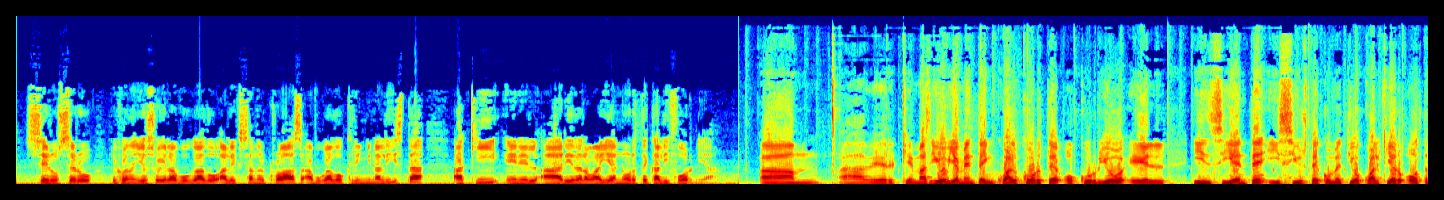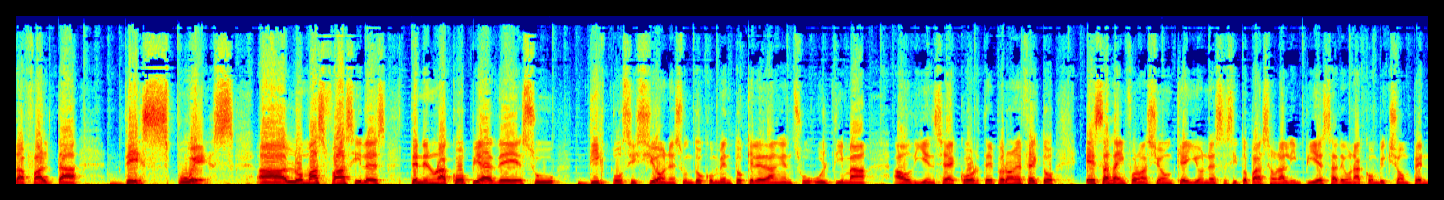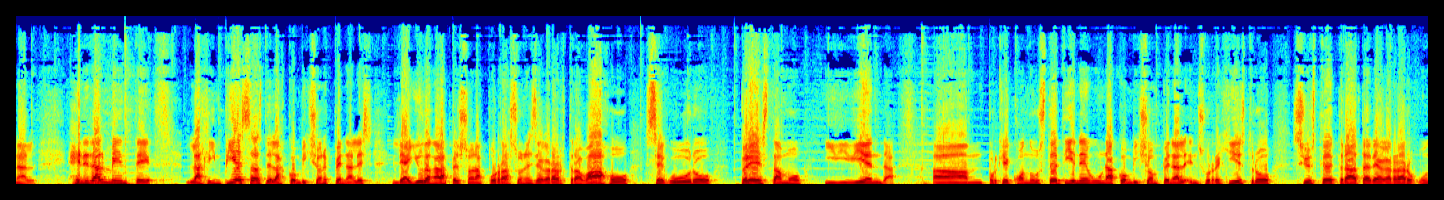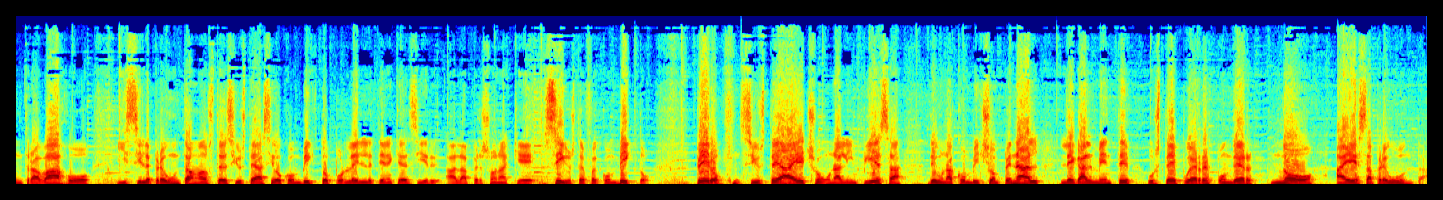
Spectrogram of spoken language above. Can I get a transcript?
1-800-530-1800. Recuerden, yo soy el abogado Alexander Cross, abogado criminalista aquí en el área de la Bahía Norte, California. A ver, ¿qué más? Y obviamente en cuál corte ocurrió el incidente y si usted cometió cualquier otra falta después. Ah, lo más fácil es tener una copia de su disposición. Es un documento que le dan en su última audiencia de corte. Pero en efecto, esa es la información que yo necesito para hacer una limpieza de una convicción penal. Generalmente, las limpiezas de las convicciones penales le ayudan a las personas por razones de agarrar trabajo, seguro, préstamo y vivienda. Porque cuando usted tiene una convicción penal en su registro, si usted trata de agarrar un trabajo y si le preguntan a usted si usted ha sido convicto, por ley le tiene que decir a la persona que sí, usted fue convicto. Pero si usted ha hecho una limpieza de una convicción penal, legalmente usted puede responder no a esa pregunta.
